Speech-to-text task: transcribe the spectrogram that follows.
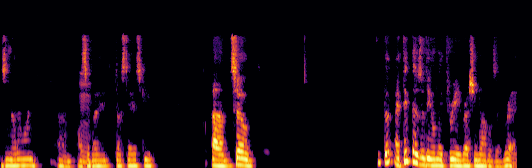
is another one, um, also mm. by Dostoevsky. Um, so th- I think those are the only three Russian novels I've read,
